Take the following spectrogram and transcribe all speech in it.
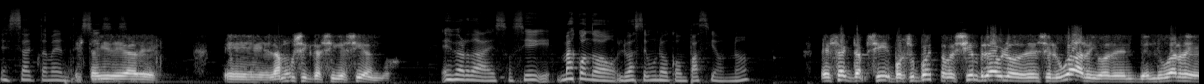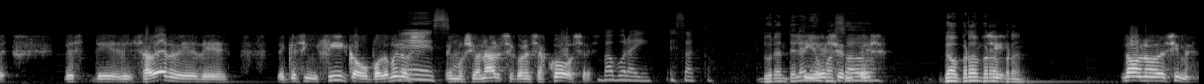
Exactamente. Esta sí, idea sí. de la música sigue siendo. Es verdad eso, sí. Más cuando lo hace uno con pasión, ¿no? Exacto, sí, por supuesto que siempre hablo desde ese lugar, digo, del, del lugar de, de, de- de saber de, de- de qué significa o por lo menos Eso. emocionarse con esas cosas. Va por ahí, exacto. Durante el Sí, año es- pasado... es- No, perdón, perdón, Sí. perdón. No, no, decime.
